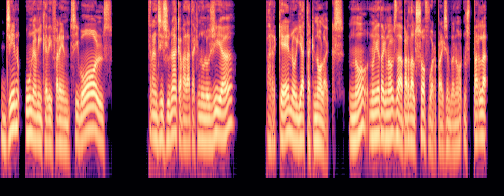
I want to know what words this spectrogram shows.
gent una mica diferent. Si vols transicionar cap a la tecnologia perquè no hi ha tecnòlegs, no? No hi ha tecnòlegs de la part del software, per exemple, no, no es parla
